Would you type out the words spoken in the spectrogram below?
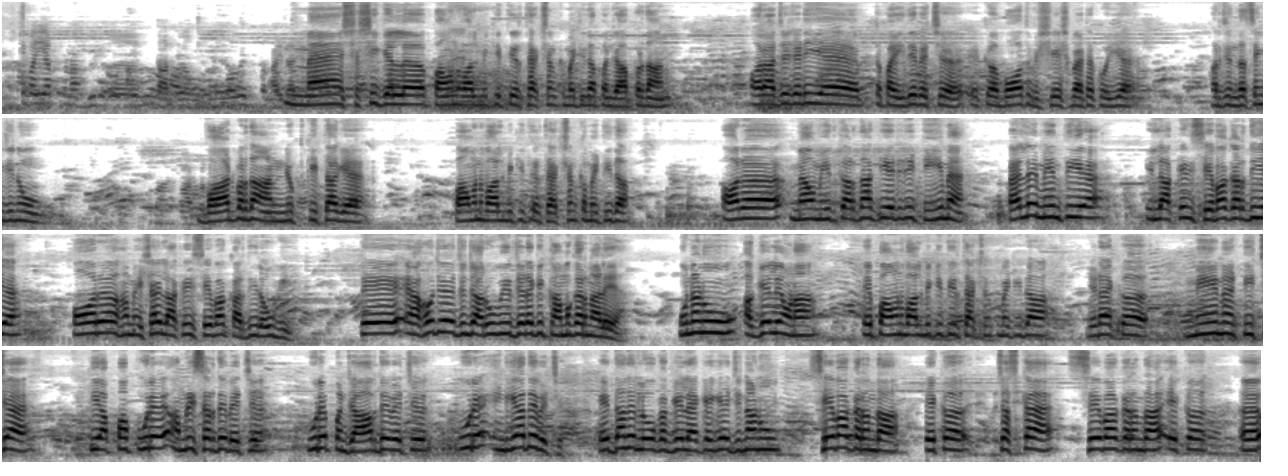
ਮੈਂ ਸ਼ਸ਼ੀ ਗਿੱਲ ਪਾਵਨ ਵਾਲਮੀਕੀ ਤੀਰਥ ਐਕਸ਼ਨ ਕਮੇਟੀ ਦਾ ਪੰਜਾਬ ਪ੍ਰਧਾਨ ਔਰ ਅੱਜ ਜਿਹੜੀ ਹੈ ਟਪਾਈ ਦੇ ਵਿੱਚ ਇੱਕ ਬਹੁਤ ਵਿਸ਼ੇਸ਼ ਬੈਠਕ ਹੋਈ ਹੈ ਹਰਜਿੰਦਰ ਸਿੰਘ ਜੀ ਨੂੰ ਵਾਰਡ ਪ੍ਰਧਾਨ ਨਿਯੁਕਤ ਕੀਤਾ ਗਿਆ ਹੈ, ਪਾਵਨ ਵਾਲਮੀਕੀ ਤੀਰਥ ਐਕਸ਼ਨ ਕਮੇਟੀ ਦਾ। ਔਰ ਮੈਂ ਉਮੀਦ ਕਰਦਾ ਕਿ ਇਹ ਜਿਹੜੀ ਟੀਮ ਹੈ, ਪਹਿਲੇ ਮਿਹਨਤੀ ਹੈ, ਇਲਾਕੇ ਦੀ ਸੇਵਾ ਕਰਦੀ ਹੈ ਔਰ ਹਮੇਸ਼ਾ ਇਲਾਕੇ ਦੀ ਸੇਵਾ ਕਰਦੀ ਰਹੂਗੀ। ਤੇ ਇਹੋ ਜਿਹੇ ਜੰਝਾਰੂ ਵੀਰ ਜਿਹੜੇ ਕਿ ਕੰਮ ਕਰਨ ਵਾਲੇ ਆ, ਉਹਨਾਂ ਨੂੰ ਅੱਗੇ ਲਿਆਉਣਾ ਇਹ ਪਾਵਨ ਵਾਲਮੀਕੀ ਤੀਰਥ ਐਕਸ਼ਨ ਕਮੇਟੀ ਦਾ ਜਿਹੜਾ ਇੱਕ ਮੇਨ ਟੀਚਾ ਹੈ ਕਿ ਆਪਾਂ ਪੂਰੇ ਅੰਮ੍ਰਿਤਸਰ ਦੇ ਵਿੱਚ ਪੂਰੇ ਪੰਜਾਬ ਦੇ ਵਿੱਚ, ਪੂਰੇ ਇੰਡੀਆ ਦੇ ਵਿੱਚ ਇਦਾਂ ਦੇ ਲੋਕ ਅੱਗੇ ਲੈ ਕੇ ਗਏ ਜਿਨ੍ਹਾਂ ਨੂੰ ਸੇਵਾ ਕਰਨ ਦਾ ਇੱਕ ਚਸਕਾ ਹੈ, ਸੇਵਾ ਕਰਨ ਦਾ ਇੱਕ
